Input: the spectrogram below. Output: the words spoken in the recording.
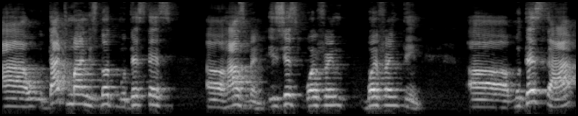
uh, that man is not Modesta's uh, husband. It's just boyfriend, boyfriend thing. Uh, Modesta,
